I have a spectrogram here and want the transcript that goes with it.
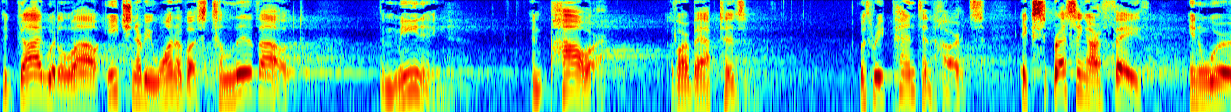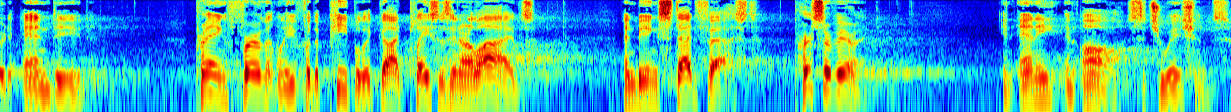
that God would allow each and every one of us to live out the meaning and power of our baptism with repentant hearts, expressing our faith in word and deed, praying fervently for the people that God places in our lives, and being steadfast, perseverant in any and all situations.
